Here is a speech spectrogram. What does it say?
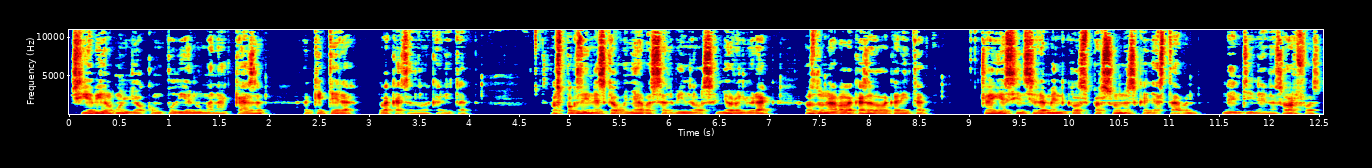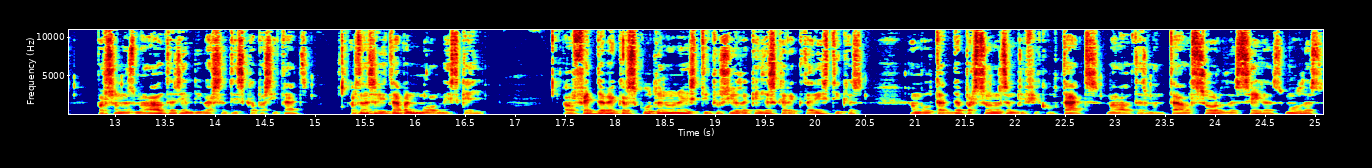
si hi havia algun lloc on podia anomenar casa, aquest era la Casa de la Caritat. Els pocs diners que guanyava servint a la senyora Llorac els donava a la Casa de la Caritat. Creia sincerament que les persones que allà estaven, nens i nenes orfes, persones malaltes i amb diverses discapacitats, els necessitaven molt més que ell. El fet d'haver crescut en una institució d'aquelles característiques, envoltat de persones amb dificultats, malaltes mentals, sordes, cegues, mudes,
